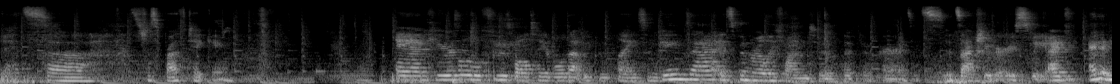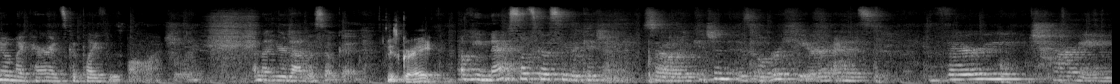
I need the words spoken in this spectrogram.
it's, uh, it's just breathtaking. And here's a little foosball table that we've been playing some games at. It's been really fun to play with their parents. It's, it's actually very sweet. I, I didn't know my parents could play foosball actually, and that your dad was so good. He's great. Okay, next let's go see the kitchen. So the kitchen is over here and it's very charming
